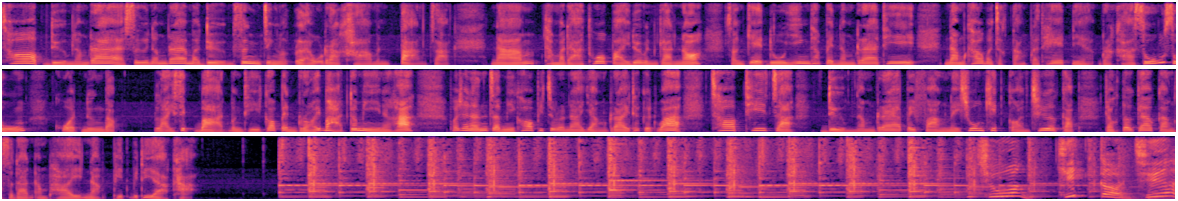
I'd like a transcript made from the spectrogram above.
ชอบดื่มน้ำแร่ ซื้อน้ำแร่มาดื่ม ซึ่งจริงแล้วราคามันต่างจากน้ำธรรมดาทั่วไปด้วยเหมือนกันเนาะสังเกตดูยิ่งถ้าเป็นน้ำแร่ที่นำเข้ามาจากต่างประเทศเนี่ย ราคาสูงสูงขวดหนึ่งแบบ หลายสิบบาท บางทีก็เป็นร้อยบาทก็มีนะคะ เพราะฉะนั้นจะมีข้อพิจารณาอย่างไรถ้าเกิดว่าชอบที่จะดื่มน้ำแร่ไปฟังในช่วงคิดก่อนเชื่อกับ ดรแก้วกังสดานอัมภัยนักพิษวิทยาค่ะช่วงคิดก่อนเชื่อ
